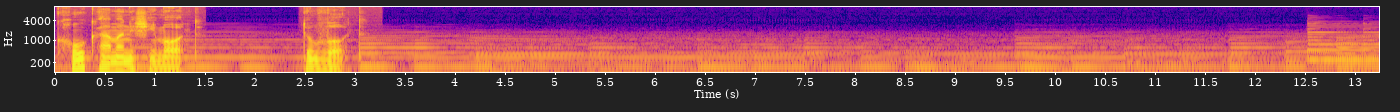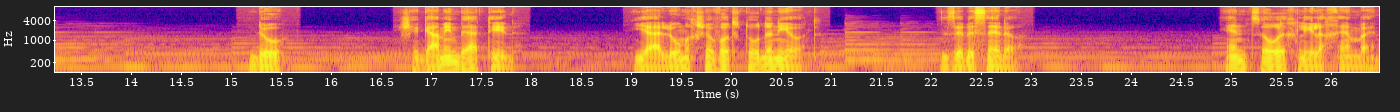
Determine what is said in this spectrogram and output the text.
קחו כמה נשימות טובות. דו שגם אם בעתיד יעלו מחשבות טורדניות, זה בסדר. אין צורך להילחם בהן.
